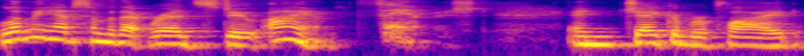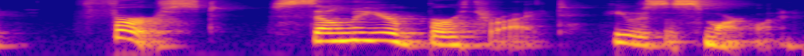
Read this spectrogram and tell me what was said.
let me have some of that red stew. I am famished. And Jacob replied, First, sell me your birthright. He was a smart one.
